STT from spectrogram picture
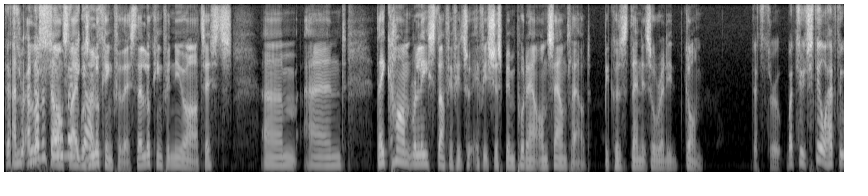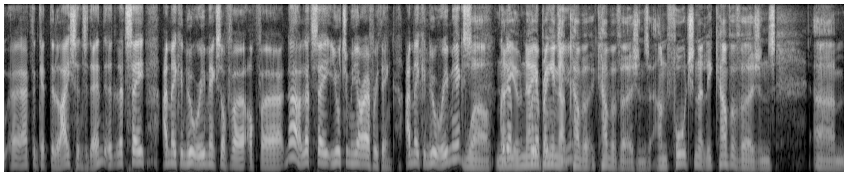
That's and true. a lot there's of dance many labels are looking for this. They're looking for new artists, um, and they can't release stuff if it's if it's just been put out on SoundCloud because then it's already gone. That's true. But you still have to uh, have to get the license. Then Uh, let's say I make a new remix of uh, of uh, no, let's say you to me are everything. I make a new remix. Well, Could now I- you're now you're bringing up you? cover cover versions. Unfortunately, cover versions um,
